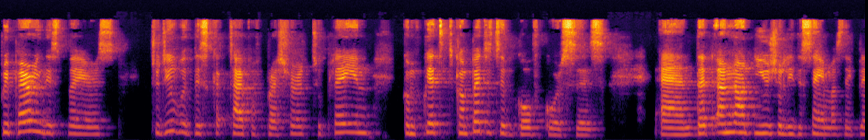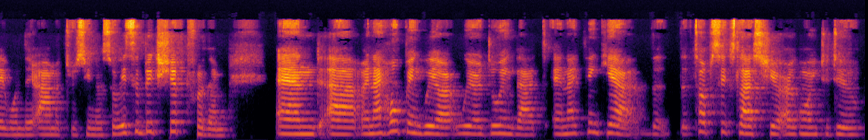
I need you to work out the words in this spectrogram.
preparing these players to deal with this type of pressure to play in competitive golf courses and that are not usually the same as they play when they're amateurs you know so it's a big shift for them. And uh, and i'm hoping we are we are doing that. And i think yeah the, the top six last year are going to do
